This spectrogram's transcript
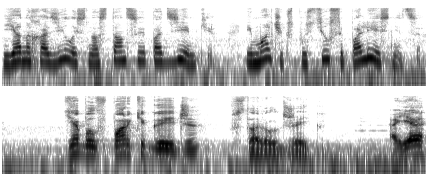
Я находилась на станции подземки, и мальчик спустился по лестнице. «Я был в парке Гейджа», — вставил Джейк. А я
